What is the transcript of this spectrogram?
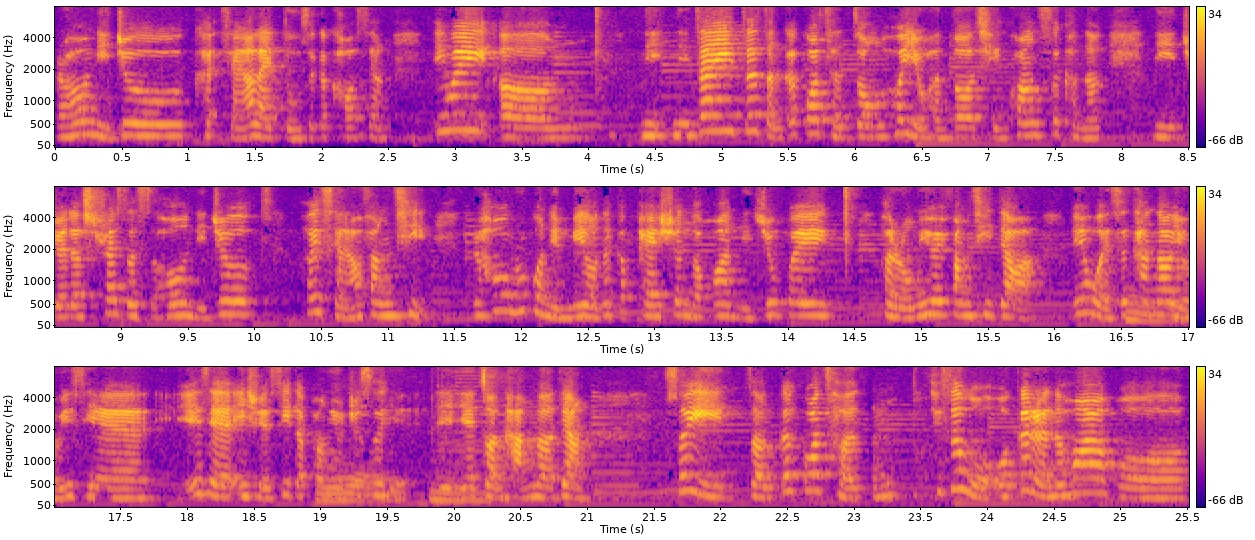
然后你就可想要来读这个 course，因为嗯、呃，你你在这整个过程中会有很多情况是可能你觉得 stress 的时候，你就。会想要放弃，然后如果你没有那个 passion 的话，你就会很容易会放弃掉啊。因为我也是看到有一些、嗯、一些医学系的朋友，就是也、嗯、也也转行了这样，所以整个过程，其实我我个人的话，我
